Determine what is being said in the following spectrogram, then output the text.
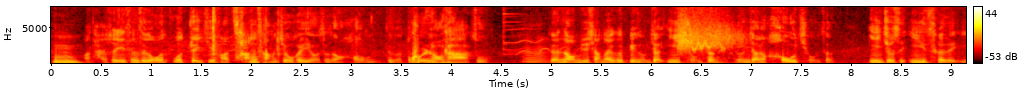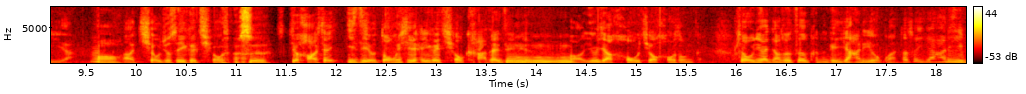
嗯，啊，他说医生这个我我最近哈常常就会有这种喉这个困扰他住，嗯，对，那我们就想到一个病，我们叫异球症，有人讲叫喉球症，异就是臆测的臆啊，哦，啊球就是一个球，是，就好像一直有东西一个球卡在这边，嗯嗯，哦，有个叫喉球喉痛。所以我应该讲说，这个可能跟压力有关。他说压力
